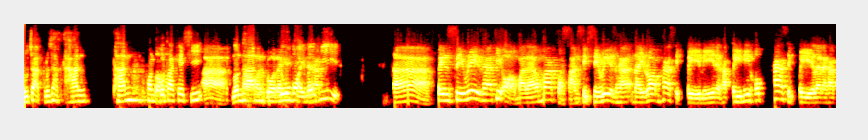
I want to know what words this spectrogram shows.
รู้จักรู้จักทันทันฮอนโกทาเคชินนทันดูบ่อยเลยพี่อ่าเป็นซีรีส์นะฮะที่ออกมาแล้วมากกว่า 30 ซีรีส์นะฮะในรอบ 50 ปีนี้นะครับ ปีนี้ครบ 50 ปีแล้วนะครับ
